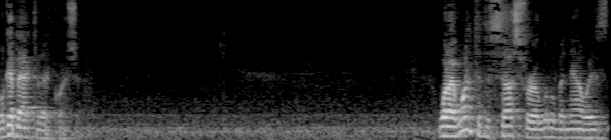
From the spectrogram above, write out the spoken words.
We'll get back to that question. What I wanted to discuss for a little bit now is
